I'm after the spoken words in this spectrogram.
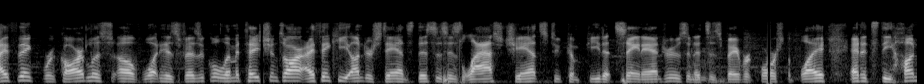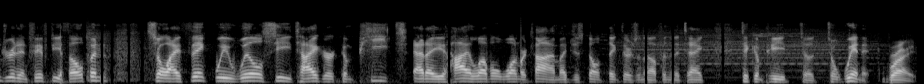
I think, regardless of what his physical limitations are, I think he understands this is his last chance to compete at St. Andrews, and it's his favorite course to play. And it's the 150th Open. So I think we will see Tiger compete at a high level one more time. I just don't think there's enough in the tank to compete to, to win it. Right.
